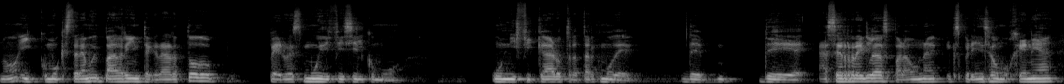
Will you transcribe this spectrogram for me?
¿no? Y como que estaría muy padre integrar todo, pero es muy difícil como unificar o tratar como de, de, de hacer reglas para una experiencia homogénea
